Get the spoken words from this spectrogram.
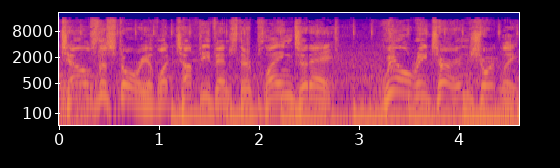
tells the story of what tough defense they're playing today. We'll return shortly.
